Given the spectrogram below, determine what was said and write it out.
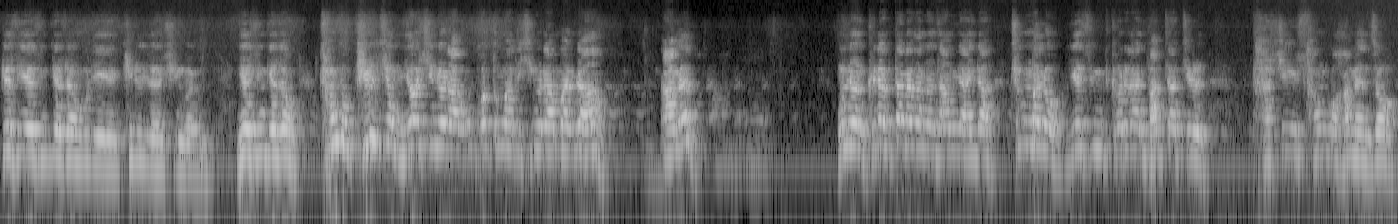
그래서 예수님께서 우리에게 길을 여신 거예요 예수님께서 천국 길을 좀 여시느라고 고통받으신 거란 말이다 아멘 우리는 그냥 따라가는 사람이 아니라 정말로 예수님 걸어간 발자취를 다시 상고하면서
